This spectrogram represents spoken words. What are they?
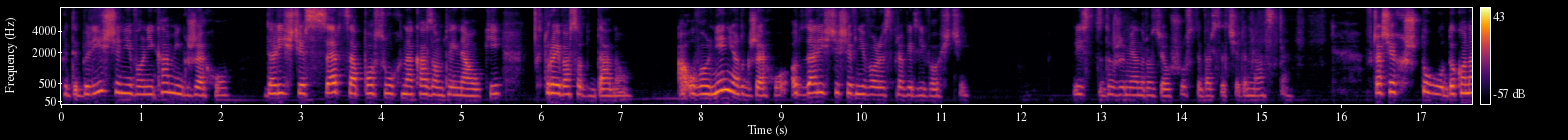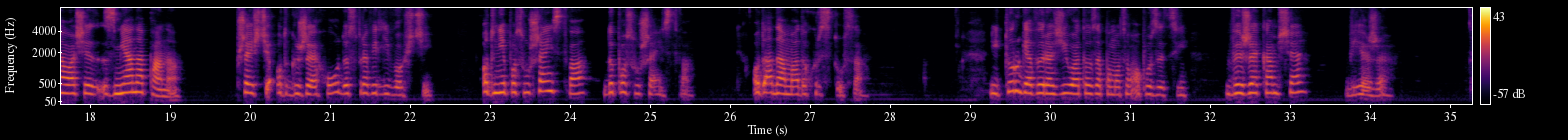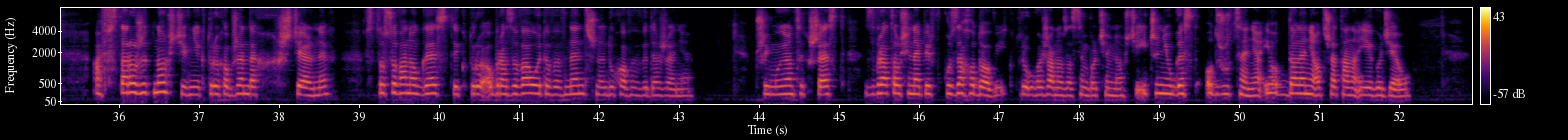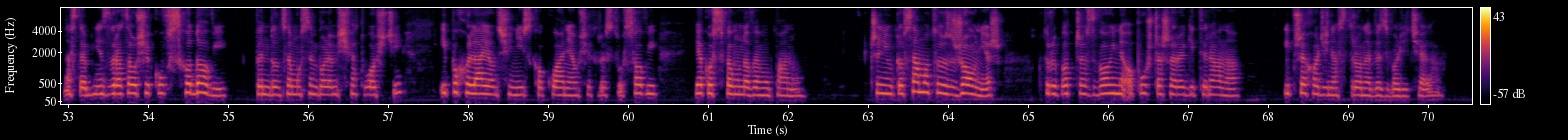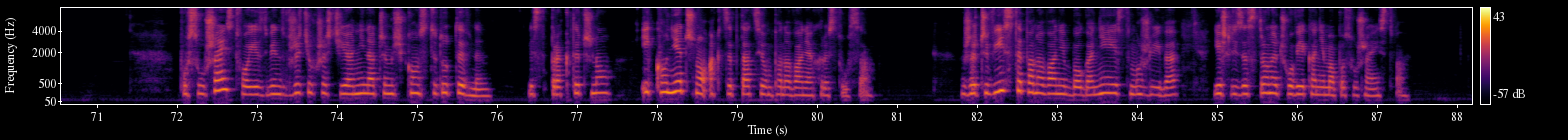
Gdy byliście niewolnikami grzechu, daliście z serca posłuch nakazom tej nauki, której was oddano, a uwolnieni od grzechu, oddaliście się w niewolę sprawiedliwości. List do Rzymian, rozdział 6, werset 17. W czasie chrztu dokonała się zmiana Pana, przejście od grzechu do sprawiedliwości, od nieposłuszeństwa do posłuszeństwa, od Adama do Chrystusa. Liturgia wyraziła to za pomocą opozycji. Wyrzekam się, wierzę. A w starożytności, w niektórych obrzędach chrzcielnych, stosowano gesty, które obrazowały to wewnętrzne duchowe wydarzenie. Przyjmujący chrzest zwracał się najpierw ku zachodowi, który uważano za symbol ciemności, i czynił gest odrzucenia i oddalenia od szatana i jego dzieł. Następnie zwracał się ku wschodowi, będącemu symbolem światłości, i pochylając się nisko, kłaniał się Chrystusowi jako swemu nowemu Panu. Czynił to samo, co żołnierz, który podczas wojny opuszcza szeregi tyrana i przechodzi na stronę wyzwoliciela. Posłuszeństwo jest więc w życiu chrześcijanina czymś konstytutywnym, jest praktyczną i konieczną akceptacją panowania Chrystusa. Rzeczywiste panowanie Boga nie jest możliwe, jeśli ze strony człowieka nie ma posłuszeństwa.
